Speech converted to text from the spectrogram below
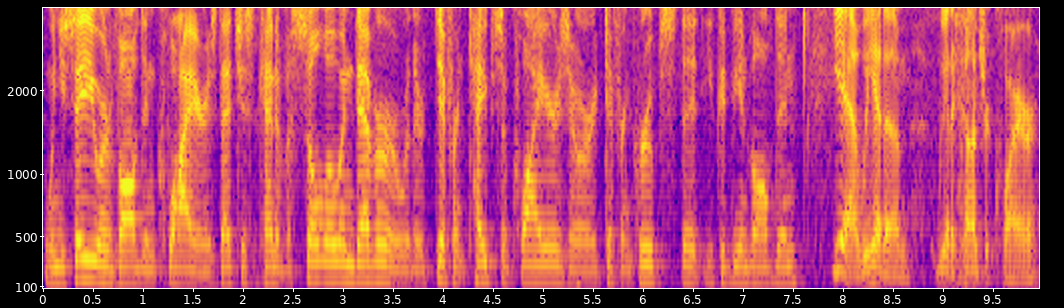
when you say you were involved in choir, is that just kind of a solo endeavor, or were there different types of choirs or different groups that you could be involved in? Yeah, we had a we had a concert choir,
